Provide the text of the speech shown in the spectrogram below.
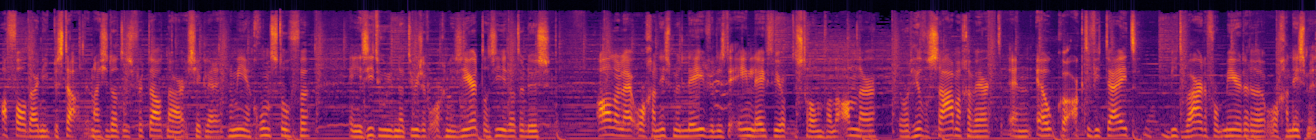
afval daar niet bestaat. En als je dat dus vertaalt naar circulaire economie en grondstoffen, en je ziet hoe de natuur zich organiseert, dan zie je dat er dus allerlei organismen leven. Dus de een leeft weer op de stroom van de ander. Er wordt heel veel samengewerkt en elke activiteit biedt waarde voor meerdere organismen.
